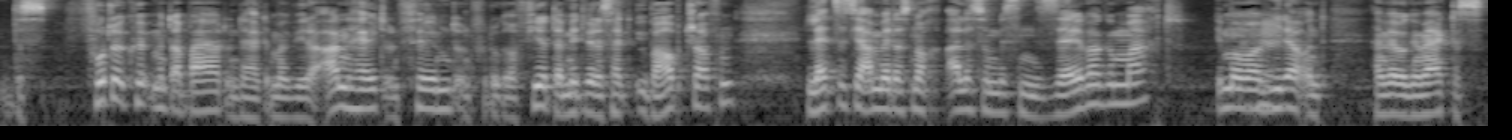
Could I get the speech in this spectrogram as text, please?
das Fotoequipment dabei hat und der halt immer wieder anhält und filmt und fotografiert, damit wir das halt überhaupt schaffen. Letztes Jahr haben wir das noch alles so ein bisschen selber gemacht, immer mal mhm. wieder und haben wir aber gemerkt, dass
